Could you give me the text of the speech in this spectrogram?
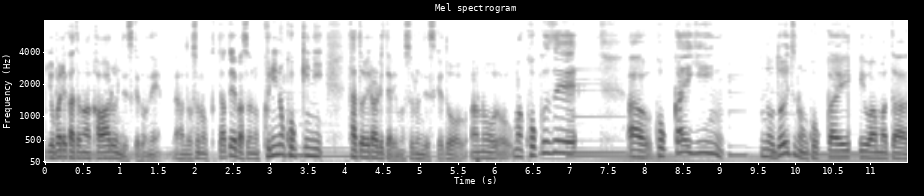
呼ばれ方が変わるんですけどね。あのその例えばその国の国旗に例えられたりもするんですけどあの、まあ、国税あ国会議員のドイツの国会はまた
